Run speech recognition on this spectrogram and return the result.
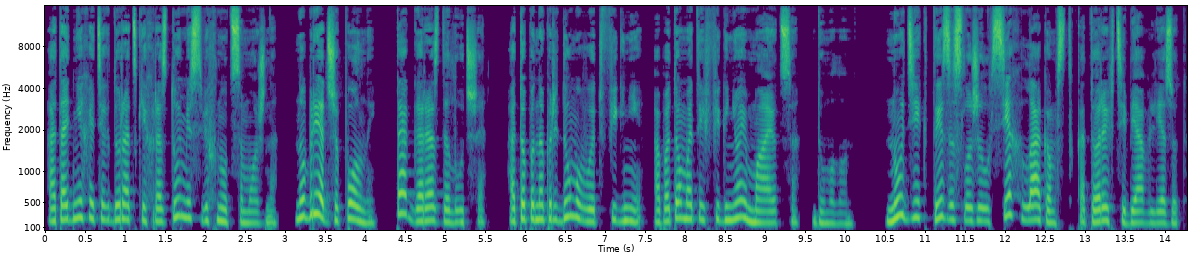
От одних этих дурацких раздумий свихнуться можно. Но бред же полный. Так гораздо лучше. А то понапридумывают фигни, а потом этой фигней маются, думал он. «Ну, Дик, ты заслужил всех лакомств, которые в тебя влезут».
